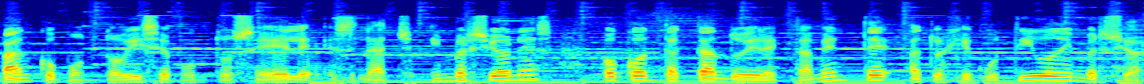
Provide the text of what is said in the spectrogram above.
banco.vice.cl inversiones o contactando directamente a tu ejecutivo de inversión.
